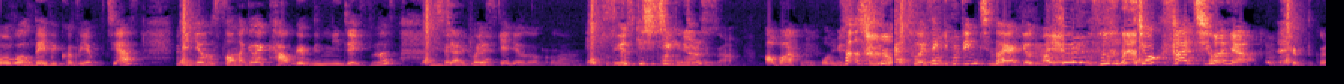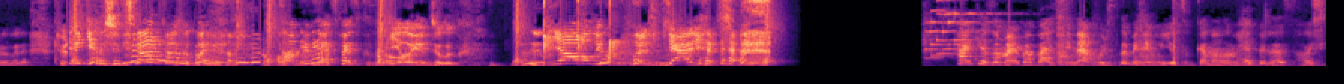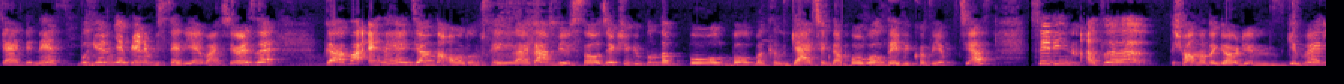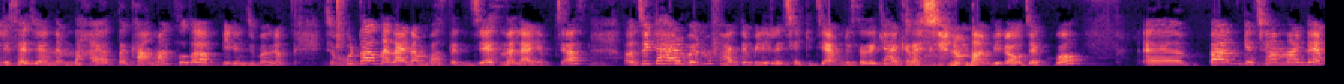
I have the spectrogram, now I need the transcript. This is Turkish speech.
bol bol dedikodu yapacağız. Videonun sonuna kadar kavga dinleyeceksiniz. Çünkü polis geliyordu okula. 30 kişi çekiniyoruz. Abartmayın. O 100 kişi. Ben tuvalete gittiğim için dayak yiyordum aslında. Çok saçma ya. Çırptık oraları. Çocuk yarışı çağır çocukları. Tam bir Wattpad kızı ki Doğru. oyunculuk. ya oluyor bu hikayede. Herkese merhaba ben Sinem. Burası da benim YouTube kanalım. Hepiniz hoş geldiniz. Bugün yepyeni bir seriye başlıyoruz ve galiba en heyecanlı olduğum serilerden birisi olacak. Çünkü bunda bol bol, bakın gerçekten bol bol dedikodu yapacağız. Serinin adı şu anda da gördüğünüz gibi Lise Cehenneminde Hayatta Kalmak. Bu da birinci bölüm. Şimdi burada nelerden bahsedeceğiz, neler yapacağız. Öncelikle her bölümü farklı biriyle çekeceğim. Lisedeki arkadaşlarımdan biri olacak bu. Ee, ben geçenlerde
